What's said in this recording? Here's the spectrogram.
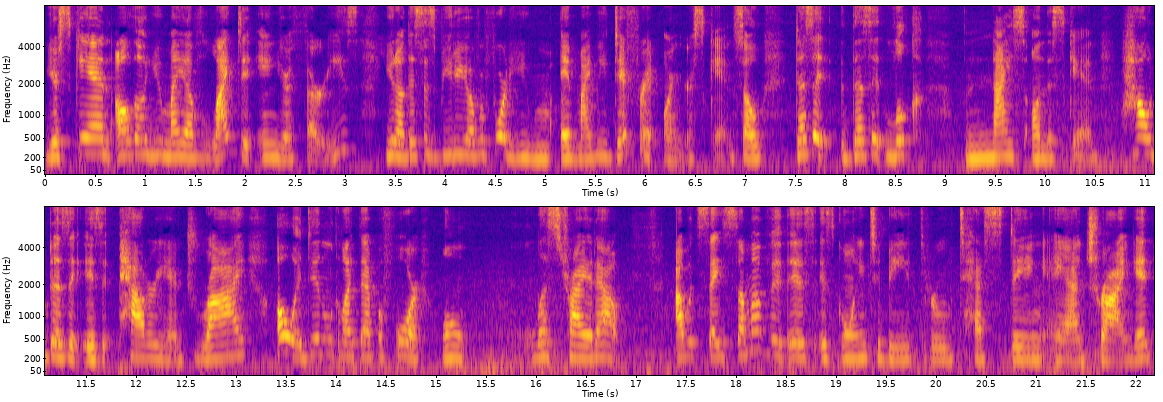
your skin, although you may have liked it in your 30s, you know, this is beauty over 40. You it might be different on your skin. So does it does it look nice on the skin? How does it is it powdery and dry? Oh, it didn't look like that before. Well, let's try it out. I would say some of it is is going to be through testing and trying it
